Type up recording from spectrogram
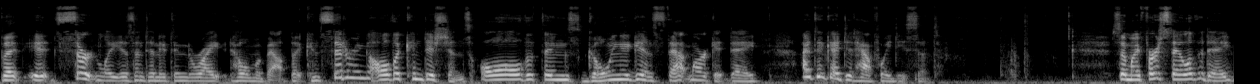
but it certainly isn't anything to write home about. But considering all the conditions, all the things going against that market day, I think I did halfway decent. So my first sale of the day,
